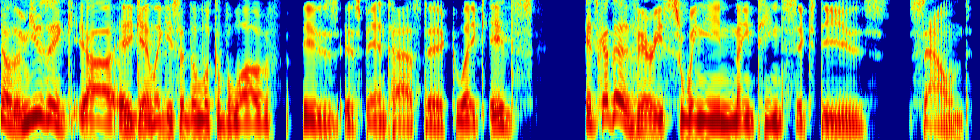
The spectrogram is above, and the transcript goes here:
no the music. Uh, again, like you said, the look of love is is fantastic. Like it's it's got that very swinging 1960s sound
